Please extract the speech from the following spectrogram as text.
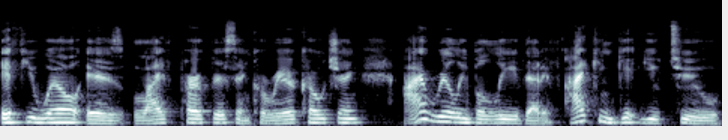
if you will, is life purpose and career coaching. I really believe that if I can get you to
